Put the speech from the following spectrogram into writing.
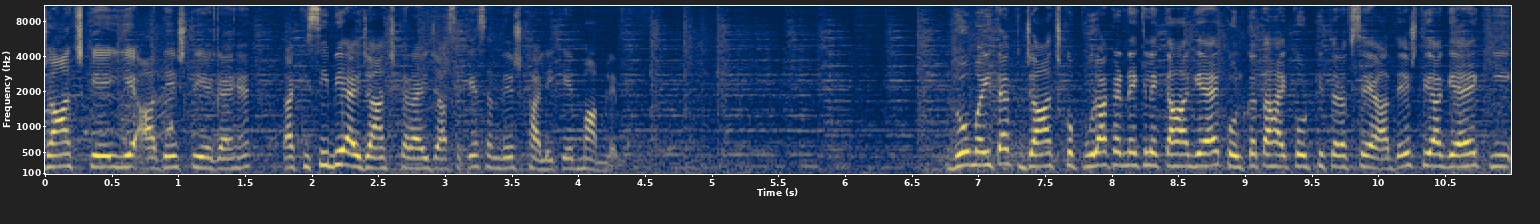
जाँच के ये आदेश दिए गए हैं ताकि सीबीआई जाँच कराई जा सके संदेश खाली के मामले में। दो मई तक जाँच को पूरा करने के लिए कहा गया है। कोलकाता हाईकोर्ट की तरफ़ से आदेश दिया गया है कि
